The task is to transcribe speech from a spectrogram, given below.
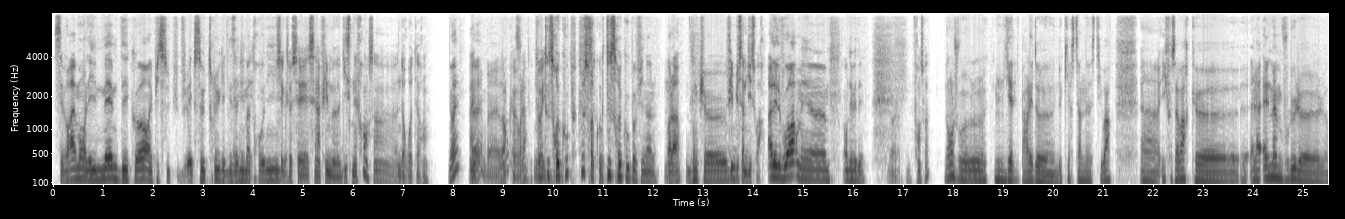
C'est vraiment les mêmes décors et puis avec ce truc avec des animatroniques. Tu sais que c'est un film Disney France, hein, Underwater. Hein. Ouais, ouais. bah, donc voilà. Tout, se recoupe. Tout se recoupe. tout se recoupe au final. Hmm. Voilà. Donc film du samedi soir. Allez le voir, mais en DVD. François? Non, je veux Miel parlait de, de Kirsten Stewart. Euh, il faut savoir que euh, elle a elle-même voulu le,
